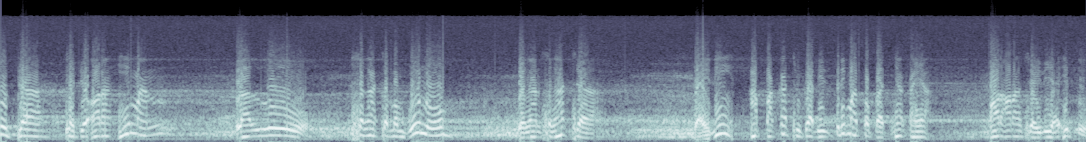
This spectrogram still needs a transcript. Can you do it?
sudah jadi orang iman lalu sengaja membunuh dengan sengaja. Nah ini apakah juga diterima tobatnya kayak orang-orang jahiliyah itu?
